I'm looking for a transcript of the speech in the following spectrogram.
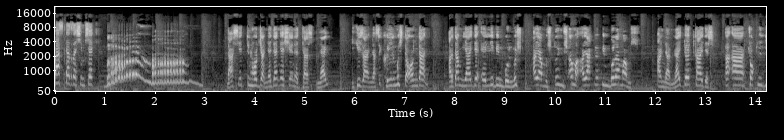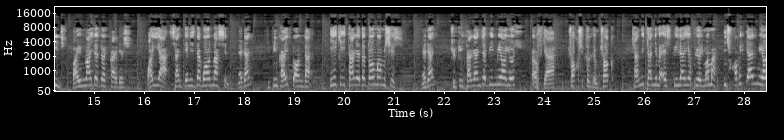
Bas gaza şimşek. Nasrettin Hoca neden eşeğine ters biner? Dikiz aynası kıyılmış da ondan. Adam yerde 50 bin bulmuş, ayamış duymuş ama ayaklı bin bulamamış. Annemler dört kardeş. Aa çok ilginç. Dayımlar da dört kardeş. Vay ya sen denizde boğulmazsın. Neden? Tipin kayıp da ondan. İyi ki İtalya'da doğmamışız. Neden? Çünkü İtalyanca bilmiyoruz. Of ya çok sıkıldım çok. Kendi kendime espriler yapıyorum ama hiç komik gelmiyor.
